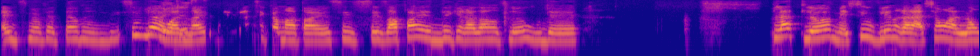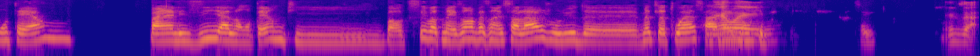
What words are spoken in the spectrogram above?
Hey, tu m'as fait perdre une idée. Si vous voulez un one night, faites ces commentaires, ces, ces affaires dégradantes là ou de plates là, mais si vous voulez une relation à long terme, ben allez-y à long terme, puis bâtissez votre maison en faisant un solage au lieu de mettre le toit sur la Ben maison Exact.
